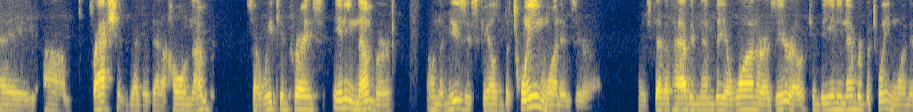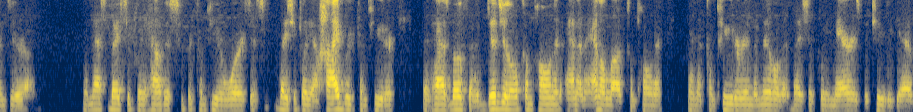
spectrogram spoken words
a um, fraction rather than a whole number. So we can trace any number on the music scales between one and zero. Instead of having them be a one or a zero, it can be any number between one and zero. And that's basically how this supercomputer works. It's basically a hybrid computer that has both a digital component and an analog component and a computer in the middle that basically marries the two together.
